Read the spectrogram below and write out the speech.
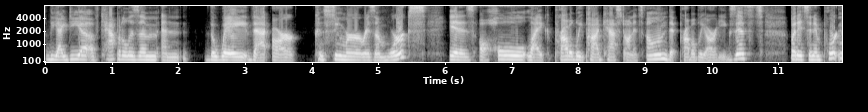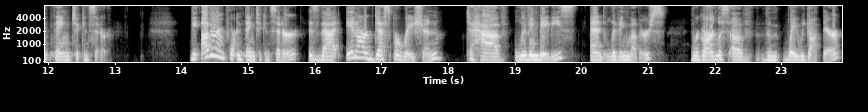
the idea of capitalism and the way that our consumerism works is a whole like probably podcast on its own that probably already exists but it's an important thing to consider. The other important thing to consider is that in our desperation to have living babies and living mothers regardless of the way we got there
